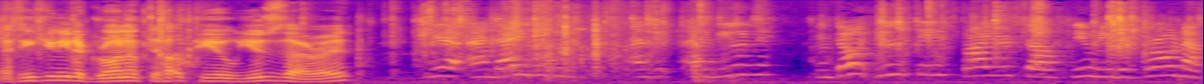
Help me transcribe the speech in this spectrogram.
I think you need a grown up to help you use that, right? Yeah, and I need and and you need, and don't use these by yourself. You need a grown up.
